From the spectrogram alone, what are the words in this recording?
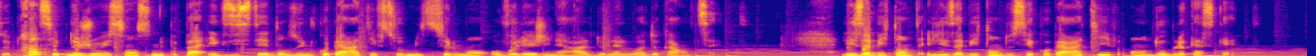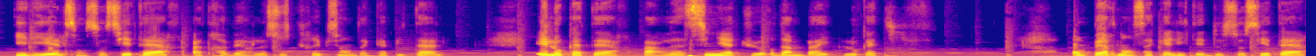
Ce principe de jouissance ne peut pas exister dans une coopérative soumise seulement au volet général de la loi de 47. Les habitantes et les habitants de ces coopératives ont double casquette. Ils et elles sont sociétaires à travers la souscription d'un capital et locataires par la signature d'un bail locatif. En perdant sa qualité de sociétaire,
